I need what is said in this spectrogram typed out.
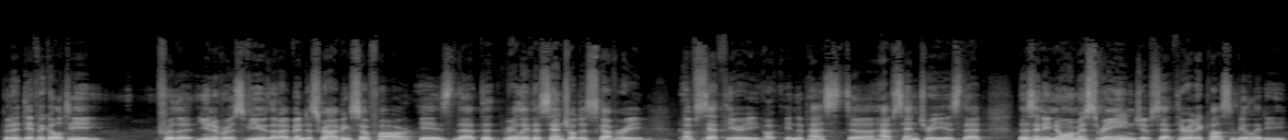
But a difficulty for the universe view that I've been describing so far is that the, really the central discovery of set theory uh, in the past uh, half century is that there's an enormous range of set theoretic possibility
